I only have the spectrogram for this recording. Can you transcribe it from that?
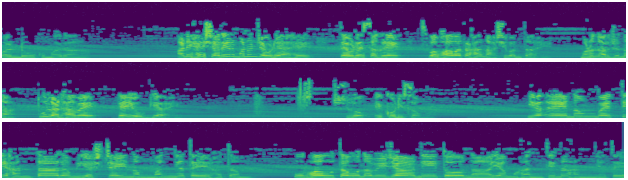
पंडू कुमारा आणि हे शरीर म्हणून जेवढे आहे तेवढे सगळे स्वभावत नाशिवंत आहे. म्हणून अर्जुना तू लढावे हे योग्य आहे. श्लोक एकोणीसावा. य वेत्ति यश्चैनं मन्यते हतम. उभौ तौ न विजानीतो नायम हंती न हन्यते.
